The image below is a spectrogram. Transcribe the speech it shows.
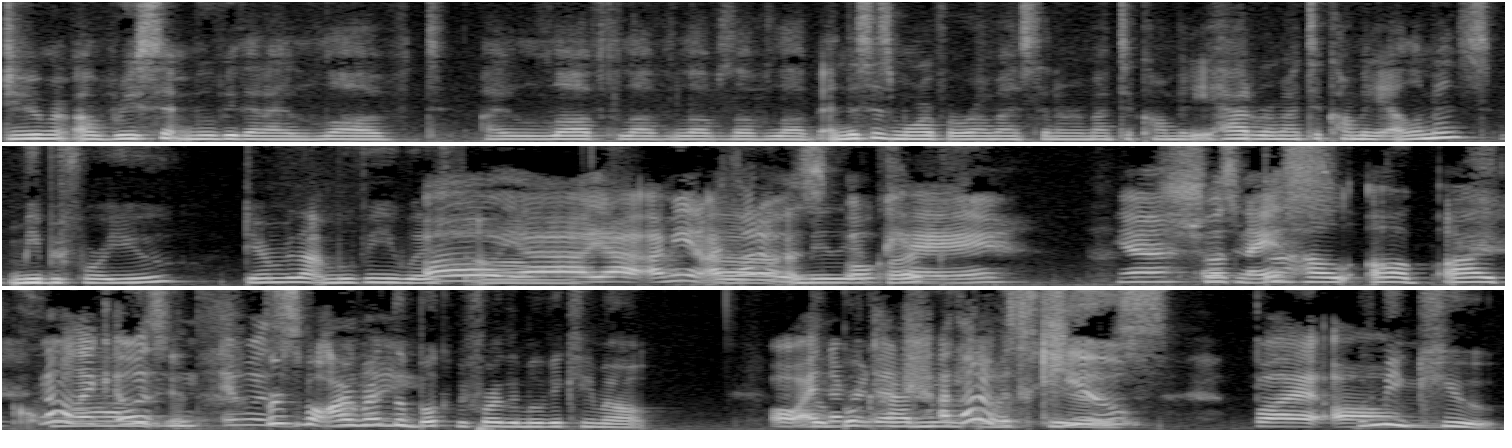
do you remember a recent movie that I loved? I loved, loved, loved, loved, loved. And this is more of a romance than a romantic comedy. It had romantic comedy elements. Me Before You. Do you remember that movie with? oh um, yeah, yeah. I mean, I thought uh, it was Emilia Clarke? okay. Yeah, it Shut was nice. the hell up! I cried. No, like, it was- it was First of all, I read the book before the movie came out. Oh, I The never book did. had me I thought it was tears. cute, but um, What do you mean cute?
